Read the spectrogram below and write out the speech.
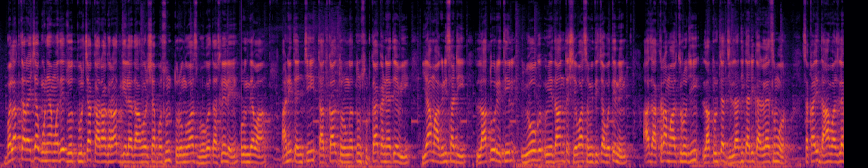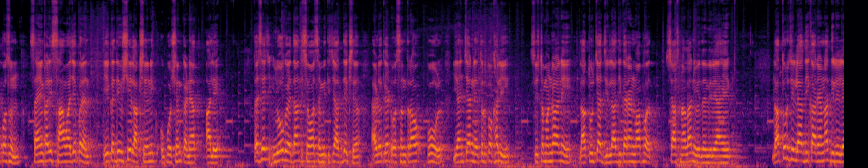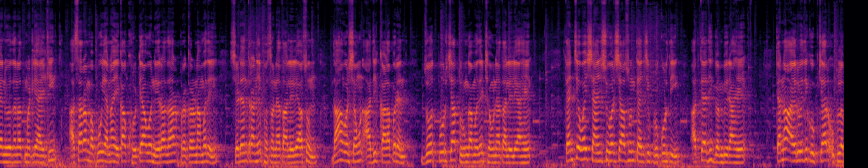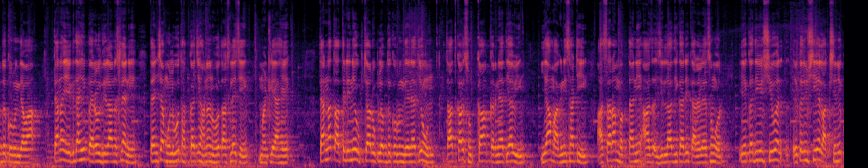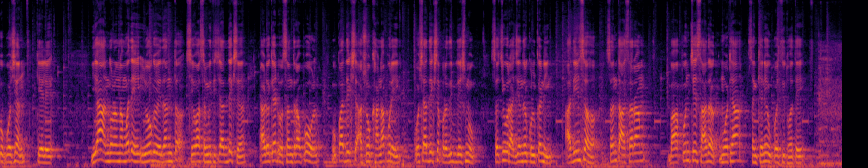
बलात्काराच्या गुन्ह्यामध्ये जोधपूरच्या कारागृहात गेल्या दहा वर्षापासून तुरुंगवास भोगत असलेले करून द्यावा आणि त्यांची तात्काळ तुरुंगातून सुटका करण्यात यावी या मागणीसाठी लातूर येथील योग वेदांत सेवा समितीच्या वतीने आज अकरा मार्च रोजी लातूरच्या जिल्हाधिकारी कार्यालयासमोर सकाळी दहा वाजल्यापासून सायंकाळी सहा वाजेपर्यंत एकदिवसीय लाक्षणिक उपोषण करण्यात आले. तसेच योग वेदांत सेवा समितीचे अध्यक्ष ॲडव्होकेट वसंतराव पोळ यांच्या नेतृत्वाखाली शिष्टमंडळाने लातूरच्या जिल्हाधिकाऱ्यांमार्फत शासनाला निवेदन दिले आहे. लातूर जिल्हाधिकाऱ्यांना दिलेल्या निवेदनात म्हटले आहे की आसाराम बापू यांना एका खोट्या व निराधार प्रकरणामध्ये षड्यंत्राने फसवण्यात आलेले असून दहा वर्षाहून अधिक काळापर्यंत जोधपूरच्या तुरुंगामध्ये ठेवण्यात आलेले आहे. त्यांचे वय शहाऐंशी वर्षे असून त्यांची प्रकृती अत्याधिक गंभीर आहे. त्यांना आयुर्वेदिक उपचार उपलब्ध करून द्यावा. त्यांना एकदाही पॅरोल दिला नसल्याने त्यांच्या मूलभूत हक्काचे हनन होत असल्याचे म्हटले आहे. त्यांना तातडीने उपचार उपलब्ध करून देण्यात येऊन तात्काळ सुटका करण्यात यावी या मागणीसाठी आसाराम भक्तांनी आज जिल्हाधिकारी कार्यालयासमोर एकदिवशीय एकदिवसीय लाक्षणिक उपोषण केले. या आंदोलनामध्ये योग वेदांत सेवा समितीचे अध्यक्ष ॲडव्होकेट वसंतराव पोळ उपाध्यक्ष अशोक खानापुरे कोषाध्यक्ष प्रदीप देशमुख सचिव राजेंद्र कुलकर्णी आदींसह संत आसाराम बापूंचे साधक मोठ्या संख्येने उपस्थित होते.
